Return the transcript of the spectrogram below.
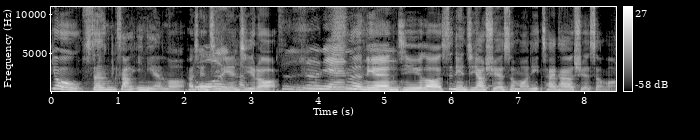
又升上一年了。他现几年级了？四年。四年级了。四年级要学什么？你猜他要学什么？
